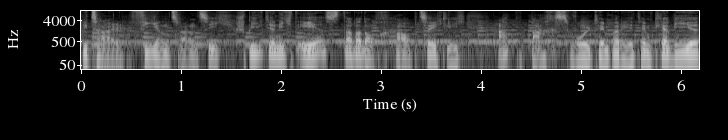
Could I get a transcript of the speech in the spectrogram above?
Die Zahl 24 spielt ja nicht erst, aber doch hauptsächlich ab Bachs wohltemperiertem Klavier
